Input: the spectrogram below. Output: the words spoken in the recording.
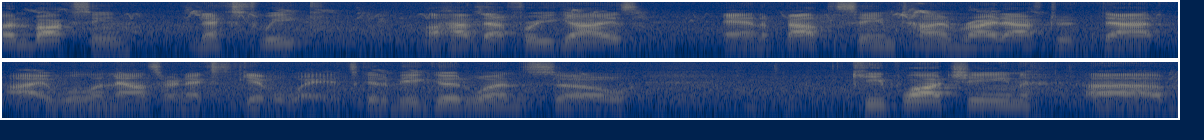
unboxing next week. I'll have that for you guys. And about the same time, right after that, I will announce our next giveaway. It's going to be a good one, so keep watching. Um,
